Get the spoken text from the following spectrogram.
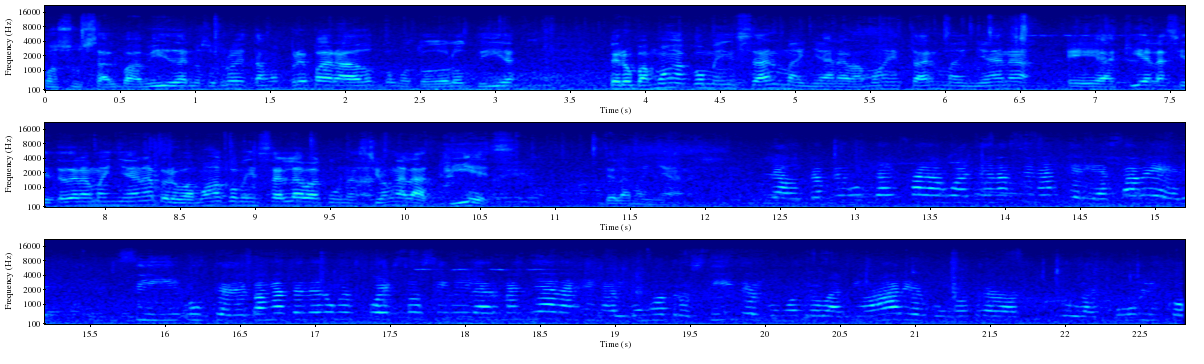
con su salvavidas. Nosotros estamos preparados como todos los días, pero vamos a comenzar mañana. Vamos a estar mañana eh, aquí a las 7 de la mañana, pero vamos a comenzar la vacunación a las 10 de la mañana. La otra pregunta es para Guardia Nacional. Quería saber si ustedes van a tener un esfuerzo similar mañana en algún otro sitio, algún otro balneario, algún otro lugar público,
